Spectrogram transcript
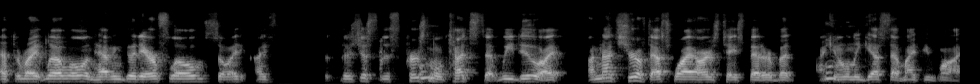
at the right level and having good airflow. So I, I there's just this personal touch that we do. I, I'm not sure if that's why ours tastes better, but I can only guess that might be why.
